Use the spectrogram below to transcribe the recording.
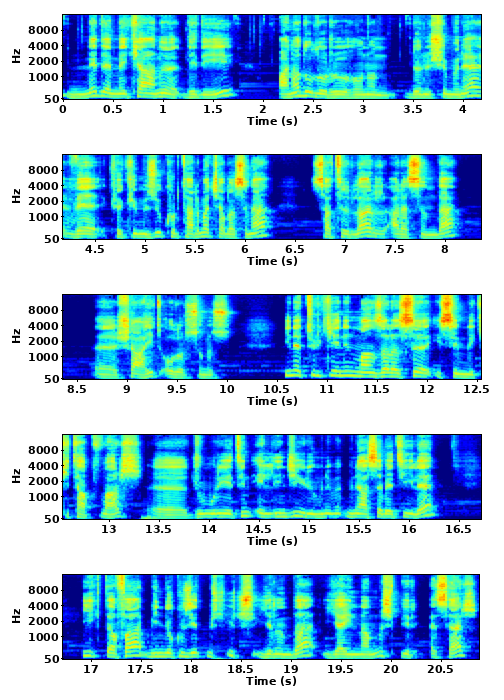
ne de mekanı dediği Anadolu ruhunun dönüşümüne ve kökümüzü kurtarma çabasına satırlar arasında e, şahit olursunuz. Yine Türkiye'nin Manzarası isimli kitap var. E, Cumhuriyet'in 50. yılı münasebetiyle İlk defa 1973 yılında yayınlanmış bir eser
